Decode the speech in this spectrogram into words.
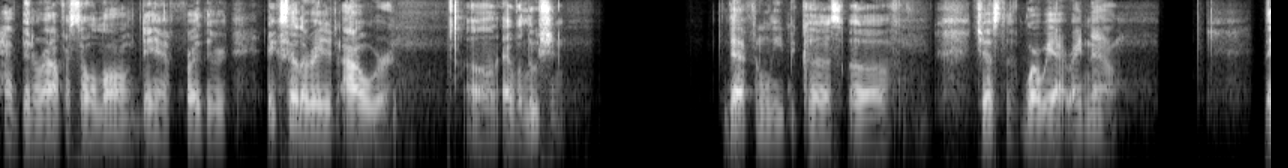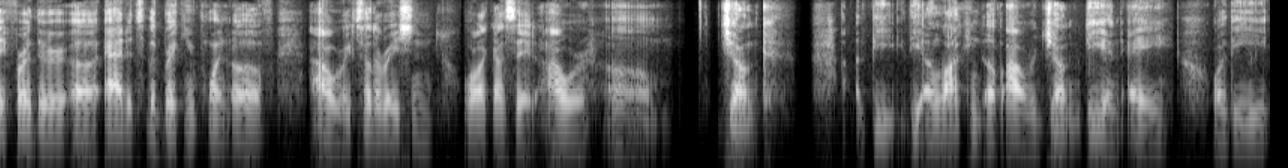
have been around for so long, they have further accelerated our uh, evolution. Definitely because of just where we're at right now. They further uh, added to the breaking point of our acceleration, or like I said, our um, junk the the unlocking of our junk DNA or the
